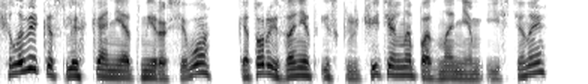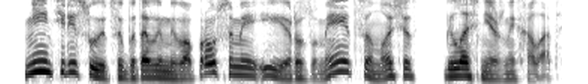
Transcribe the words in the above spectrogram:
Человека слегка не от мира сего, который занят исключительно познанием истины, не интересуется бытовыми вопросами и, разумеется, носит белоснежный халат.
